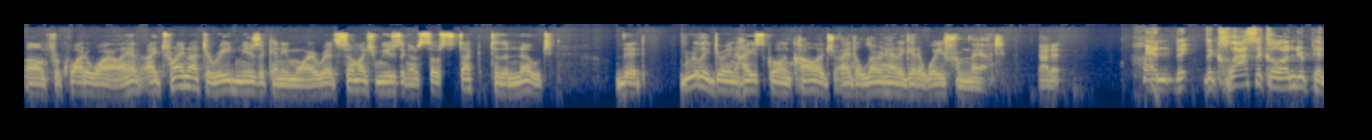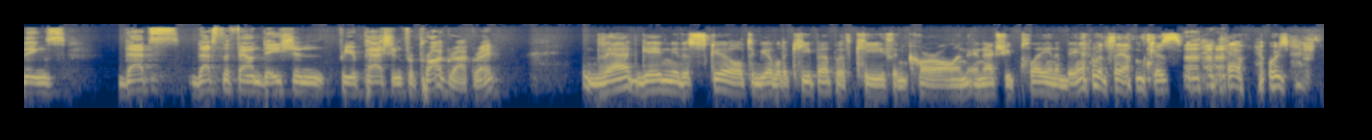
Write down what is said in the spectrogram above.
um, for quite a while. I have. I try not to read music anymore. I read so much music, I'm so stuck to the note that really during high school and college, I had to learn how to get away from that. Got it. And the, the classical underpinnings. That's that's the foundation for your passion for prog rock, right? that gave me the skill to be able to keep up with Keith and Carl and, and actually play in a band with them because it was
